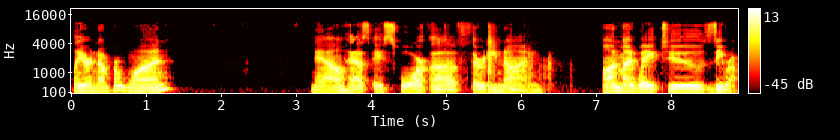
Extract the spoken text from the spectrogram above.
player number one now has a score of 39 on my way to zero,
